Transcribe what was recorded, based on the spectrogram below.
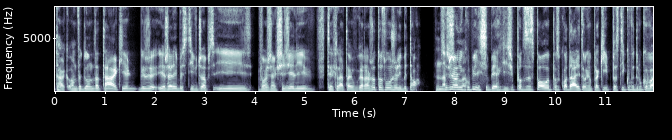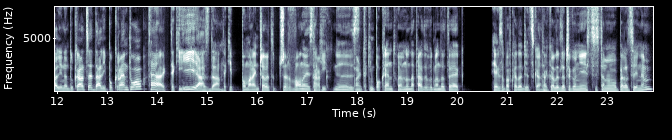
Tak, on wygląda tak, jak, że jeżeli by Steve Jobs i Woźniak siedzieli w tych latach w garażu, to złożyliby to. Na Przecież oni przykład. kupili sobie jakieś podzespoły, poskładali trochę plaki, plastiku, wydrukowali na drukarce, dali pokrętło Tak, taki, i jazda. takie pomarańczowe, to czerwone jest Tak, taki, y, z tak. takim pokrętłem. No naprawdę, wygląda to jak, jak zabawka dla dziecka. Tak, ale dlaczego nie jest systemem operacyjnym?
